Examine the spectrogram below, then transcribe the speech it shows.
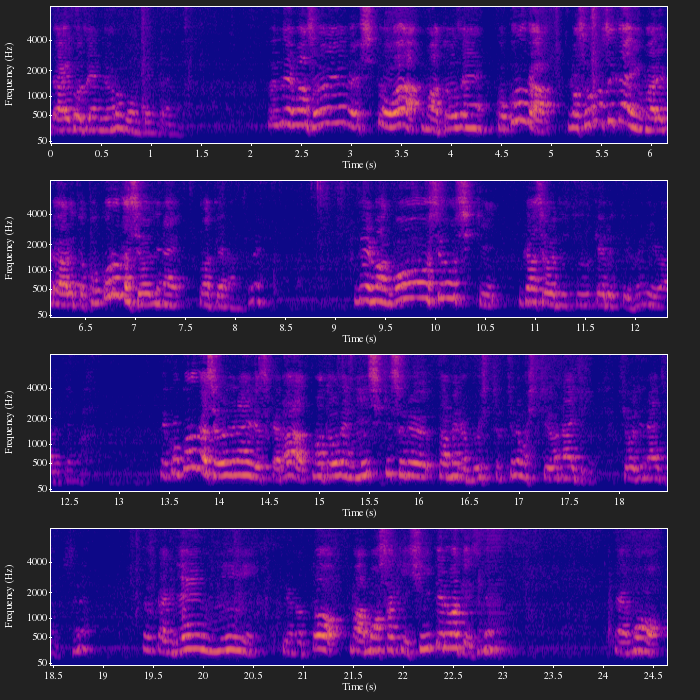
第五禅定の梵天界ですそれでまあそういう人は、まあ、当然心が、まあ、その世界に生まれ変わると心が生じないわけなんですね。でまあ合唱式が生じ続けるというふうに言われています。で心が生じないですから、まあ、当然認識するための物質っていうのも必要ないということ生じないということですね。ですから現にっていうのと、まあ、もうさっき引いてるわけですね。も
